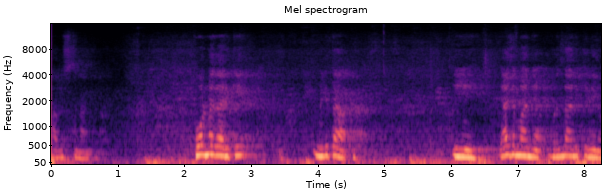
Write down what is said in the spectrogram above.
భావిస్తున్నాను. పూర్ణ గారికి మిగతా ఈ యాజమాన్య బృందానికి నేను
